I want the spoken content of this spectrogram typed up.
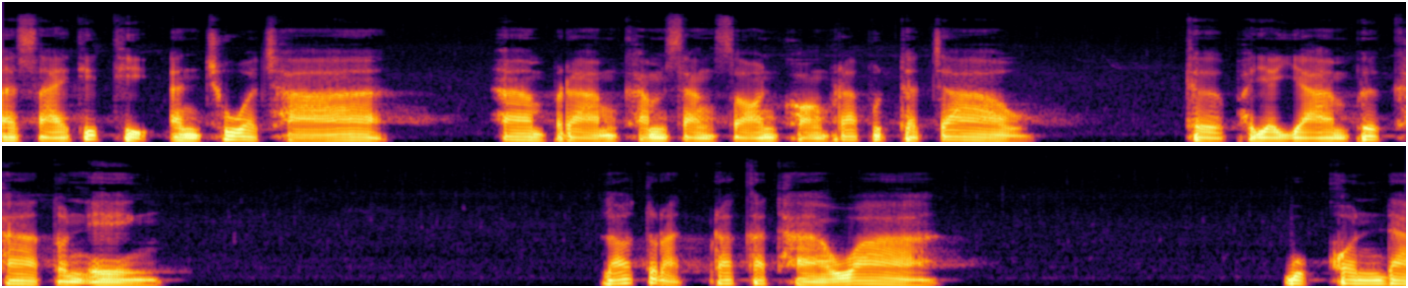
อาศัยทิฏฐิอันชั่วช้า ห้ามปรามคำสั่งสอนของพระพุทธเจ้า เธอพยายามเพื่อฆ่าตนเอง แล้วตรัสพระคาถาว่า บุคคลใด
